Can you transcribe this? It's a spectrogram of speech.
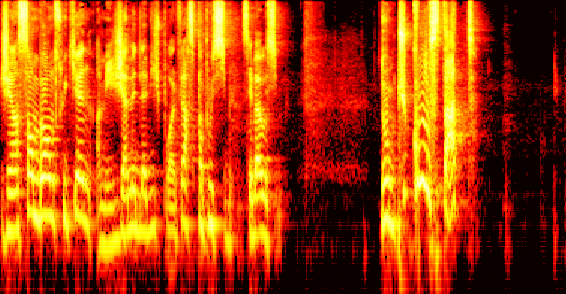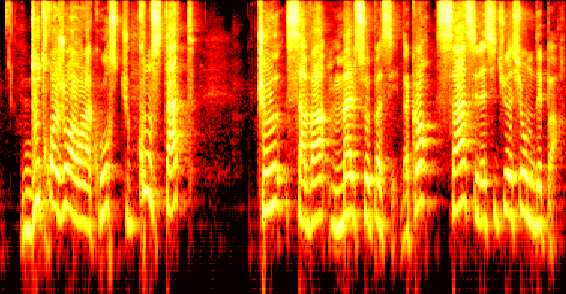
j'ai un 100 bornes ce week-end. Ah mais jamais de la vie je pourrais le faire, c'est pas possible. C'est pas possible. Donc tu constates, deux trois jours avant la course, tu constates que ça va mal se passer. D'accord? Ça, c'est la situation de départ.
